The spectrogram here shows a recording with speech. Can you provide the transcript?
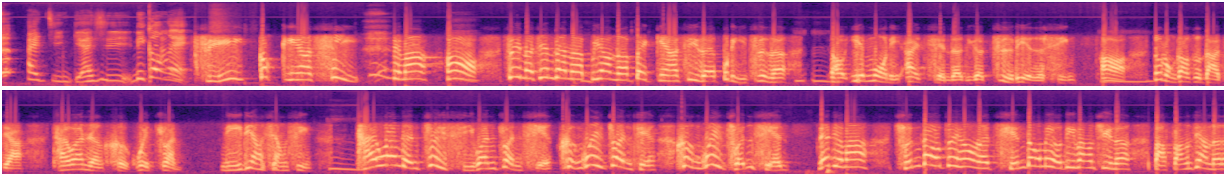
爱情惊喜，你讲诶，急够惊喜，对吗？哦，所以呢，现在呢，不要呢被惊喜的不理智呢，然后淹没你爱钱的一个炽烈的心啊！周总告诉大家，台湾人很会赚，你一定要相信。台湾人最喜欢赚钱，很会赚钱，很会存钱，了解吗？存到最后呢，钱都没有地方去呢，把房价呢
